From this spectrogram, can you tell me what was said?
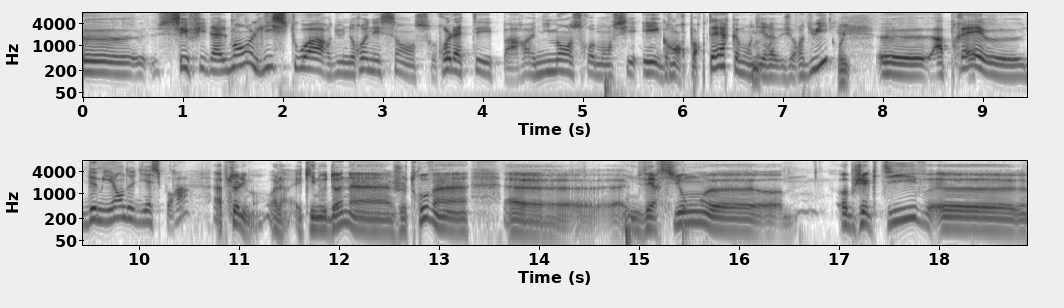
euh, c'est finalement l'histoire d'une renaissance relatée par un immense romancier et grand reporter, comme on Oui. dirait aujourd'hui, Oui. euh, après euh, 2000 ans de diaspora. Absolument, voilà, et qui nous donne, un, je trouve, un, euh, une version objective, euh,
